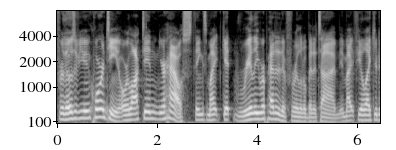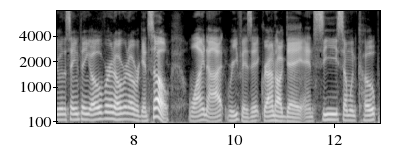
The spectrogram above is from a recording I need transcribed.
for those of you in quarantine or locked in your house, things might get really repetitive for a little bit of time. It might feel like you're doing the same thing over and over and over again. So, why not revisit Groundhog Day and see someone cope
